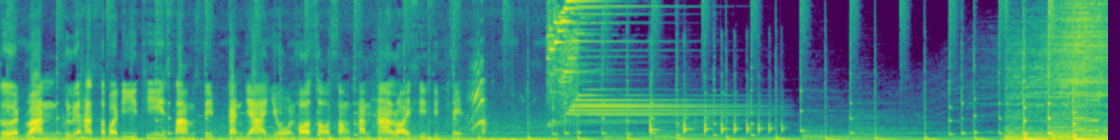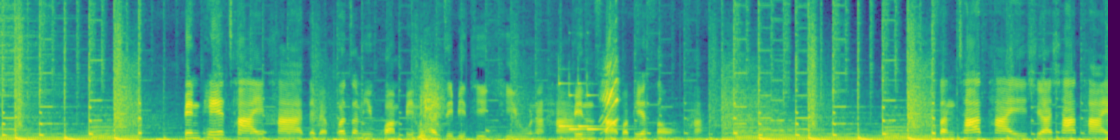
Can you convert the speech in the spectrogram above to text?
เกิดวันพฤหัสบดีที่ 30 กันยายน พศ 2547 ค่ะ เป็นเพศชายค่ะ แต่แบบก็จะมีความเป็น LGBTQ นะคะ เป็นสาวประเภท 2 ค่ะ สัญชาติไทย เชื้อชาติไทย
